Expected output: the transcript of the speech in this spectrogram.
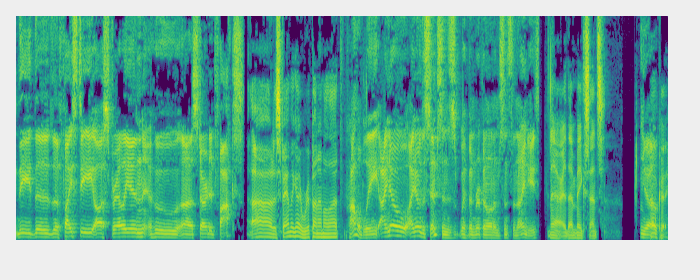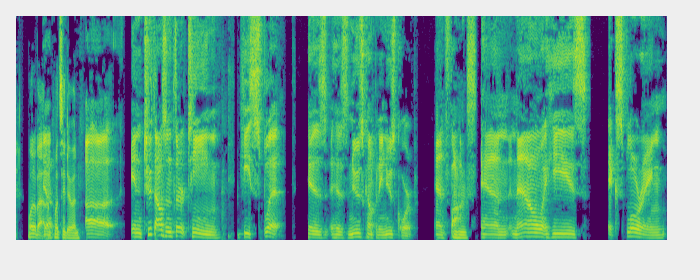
the the the feisty Australian who uh, started Fox. Uh, does Family Guy rip on him a lot? Probably. I know. I know. The Simpsons have been ripping on him since the nineties. All right, that makes sense. Yeah. Okay. What about Yeah. him? What's he doing? Uh, in 2013, he split his his news company, News Corp, and Fox, mm-hmm. and now he's exploring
